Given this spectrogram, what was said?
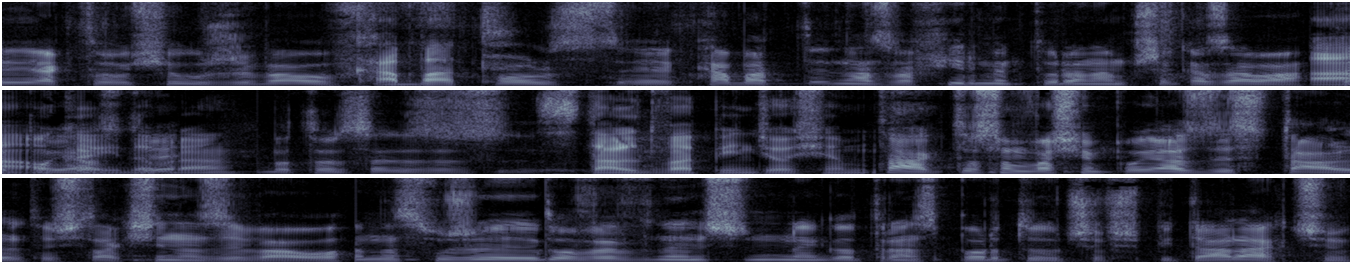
e, jak to się używało w Kabat? Polsce. E, Kabat, nazwa firmy, która nam przekazała A, te okej, pojazdy. dobra. Bo to z, z, Stal 258. tak, to są właśnie pojazdy STAL, to się tak się nazywało. One służyły do wewnętrznego transportu, czy w szpitalach, czy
